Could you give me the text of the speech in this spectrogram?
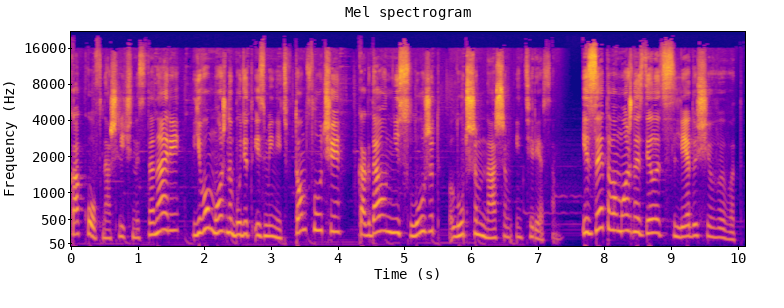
каков наш личный сценарий, его можно будет изменить в том случае, когда он не служит лучшим нашим интересам. Из этого можно сделать следующий вывод.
